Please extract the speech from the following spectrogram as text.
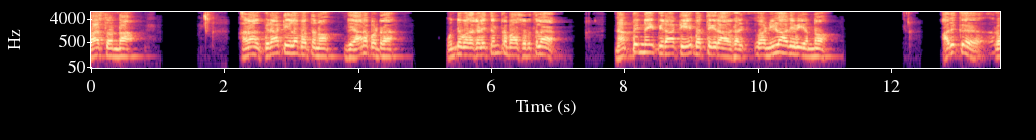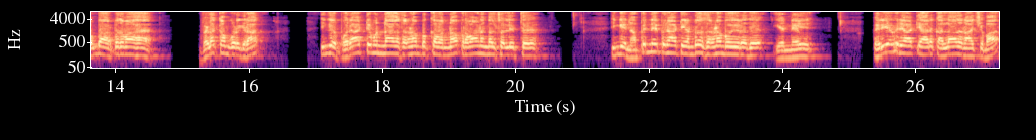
வாஸ்தவம் தான் ஆனால் பிராட்டியில பத்தணும். இங்க யார பண்றா உந்து மத கழித்தன்ற பாசுரத்துல நப்பின்னை பிராட்டியை பத்துகிறார்கள். இவ நீலாதேவி என்னோ அதுக்கு ரொம்ப அற்புதமாக விளக்கம் கொடுக்கிறார். இங்கு பிராட்டி முன்னாக சரணம் புக்கவன்னோ பிரமாணங்கள் சொல்லித்து இங்கே நப்பின்னை பிராட்டி என்றோ சரணம் போகிறது. என்னில் பெரிய பிராட்டியாருக்கு அல்லாத நாச்சிமார்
